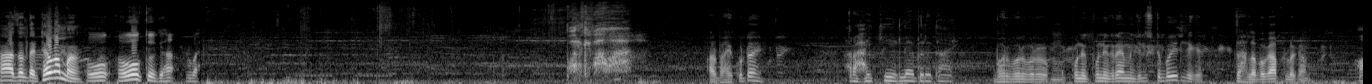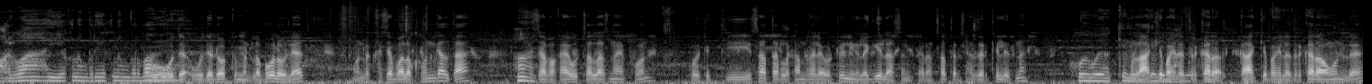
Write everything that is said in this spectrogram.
हा चालतंय. ठेव का मग. हो ओके ओके हा बाय. अरे भाई कुठं आहे? अरे हाय की लायब्ररीत आहे. बरं बरं बरं. मग पुणे पुणे ग्रामीणची लिस्ट बघितली का? झालं बघ आपलं काम. अरे वा एक नंबर एक नंबर हो, बाबा उद्या उद्या डॉक्युमेंटला बोलवल्यात. म्हणलं खशाबाला फोन गेलता. खशाबा काय उचललाच नाही फोन बहुतेक ती सातारला काम झाल्यावर ट्रेनिंगला गेला असेल कारण सातारचे हजार केलेत ना. होय होय केलं मला आखे पाहिला तर करा का आखे पाहिला तर करावं म्हणलं.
